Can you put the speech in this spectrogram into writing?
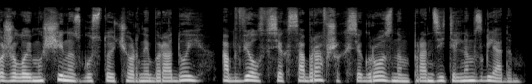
Пожилой мужчина с густой черной бородой обвел всех собравшихся грозным пронзительным взглядом.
